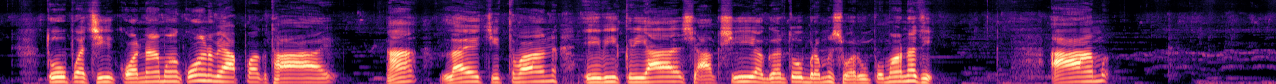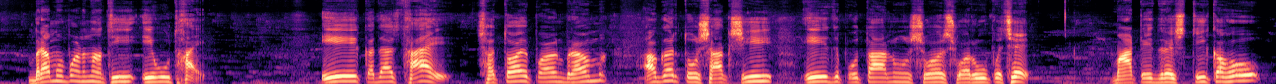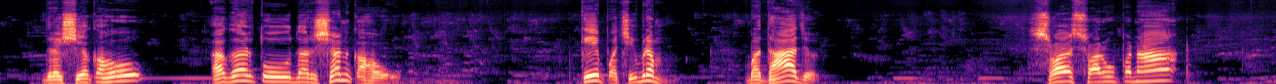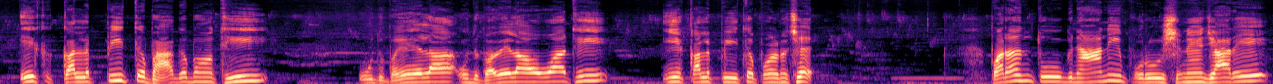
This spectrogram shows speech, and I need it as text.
તો પછી કોનામાં કોણ વ્યાપક થાય? હા, લય ચિતવન એવી ક્રિયા સાક્ષી અગર તો બ્રહ્મ સ્વરૂપમાં નથી. આમ બ્રહ્મ પણ નથી એવું થાય. એ કદાચ થાય, છતાંય પણ બ્રહ્મ, અગર તો સાક્ષી એ જ પોતાનું સ્વ સ્વરૂપ છે. માટે દ્રષ્ટિ કહો, દ્રશ્ય કહો, અગર તો દર્શન કહો. કે પછી બ્રહ્મ? બધા જ સ્વ સ્વરૂપના એક કલ્પિત ભાગમાંથી ઉદ્ભવેલા ઉદ્ભવેલા હોવાથી એ કલ્પિત પણ છે. પરંતુ જ્ઞાની પુરુષને જ્યારે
